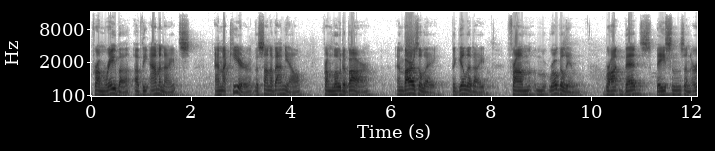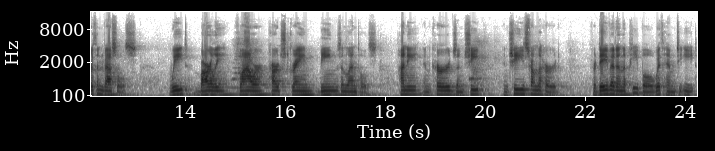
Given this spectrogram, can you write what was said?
from Rabbah of the Ammonites, and Machir, the son of Amiel, from Lodabar, and Barzillai, the Gileadite, from Rogelim, brought beds, basins, and earthen vessels wheat, barley, flour, parched grain, beans, and lentils, honey, and curds, and sheep, and cheese from the herd, for David and the people with him to eat.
